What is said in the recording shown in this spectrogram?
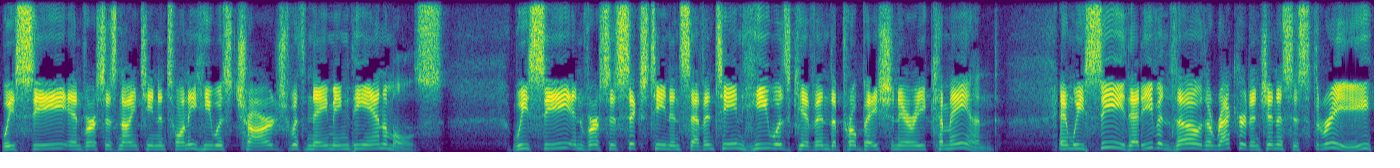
We see in verses 19 and 20, he was charged with naming the animals. We see in verses 16 and 17, he was given the probationary command. And we see that even though the record in Genesis 3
